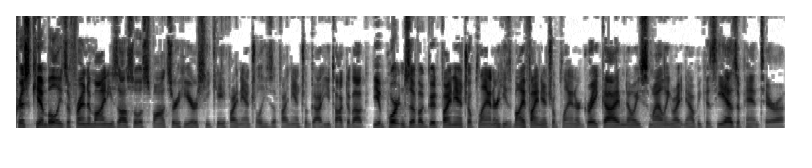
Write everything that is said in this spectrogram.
Chris Kimball, he's a friend of mine. He's also a sponsor here, CK Financial. He's a financial guy. You talked about the importance of a good financial planner. He's my financial planner. Great guy. I know he's smiling right now because he has a Pantera.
